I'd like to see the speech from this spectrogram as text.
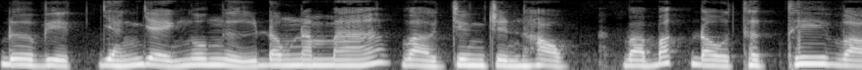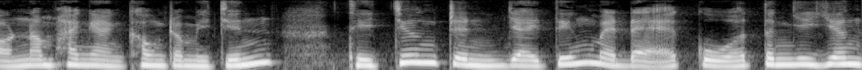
đưa việc giảng dạy ngôn ngữ Đông Nam Á vào chương trình học và bắt đầu thực thi vào năm 2019 thì chương trình dạy tiếng mẹ đẻ của tân di dân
